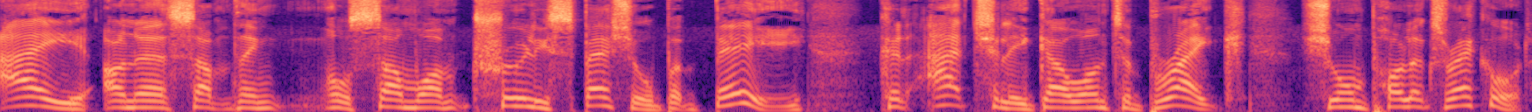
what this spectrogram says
A, unearthed something or someone truly special, but B, could actually go on to break Shaun Pollock's record?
